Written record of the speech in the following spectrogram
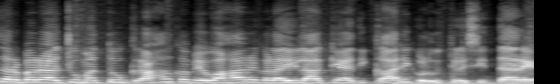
ಸರಬರಾಜು ಮತ್ತು ಗ್ರಾಹಕ ವ್ಯವಹಾರಗಳ ಇಲಾಖೆ ಅಧಿಕಾರಿಗಳು ತಿಳಿಸಿದ್ದಾರೆ.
